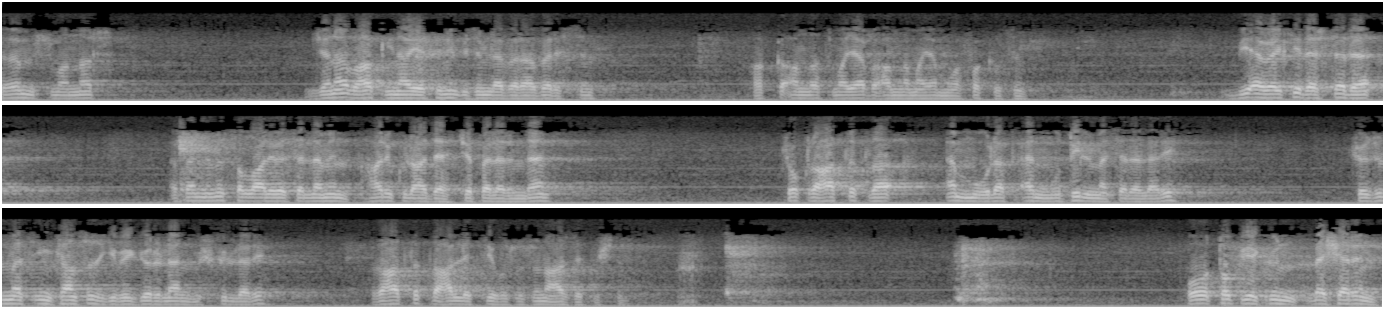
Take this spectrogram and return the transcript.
Muhterem Müslümanlar, Cenab-ı Hak inayetini bizimle beraber etsin. Hakkı anlatmaya ve anlamaya muvaffak kılsın. Bir evvelki derste de Efendimiz sallallahu aleyhi ve sellemin harikulade cephelerinden çok rahatlıkla en muğlak, en mudil meseleleri çözülmesi imkansız gibi görülen müşkülleri rahatlıkla hallettiği hususunu arz etmiştim. O topyekün beşerin,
